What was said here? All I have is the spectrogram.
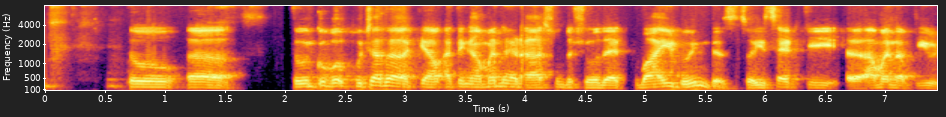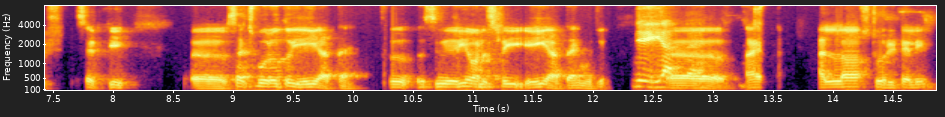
तो तो उनको पूछा था कि I think Aman had asked on the show that why you doing this so he said कि अमन पीयूष सेड कि सच बोलो तो यही आता है। तो इट्स वेरी ऑनेस्टली यही आता है मुझे। यही आता है। I love storytelling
